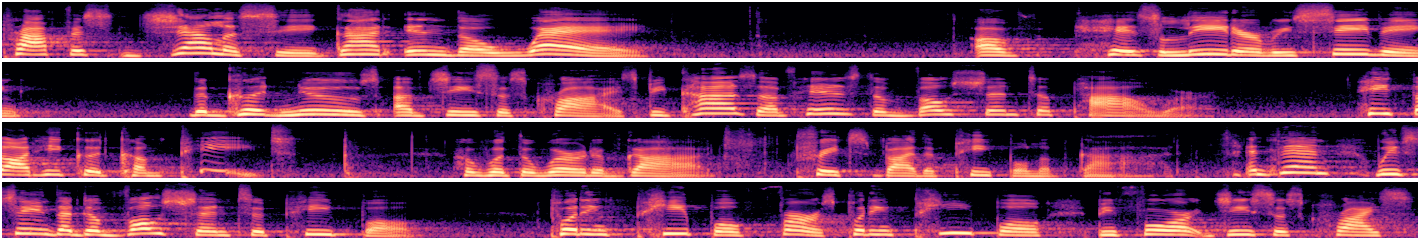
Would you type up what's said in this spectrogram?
prophet's jealousy got in the way of his leader receiving the good news of Jesus Christ because of his devotion to power. He thought he could compete with the Word of God preached by the people of God. And then we've seen the devotion to people, putting people first, putting people before Jesus Christ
